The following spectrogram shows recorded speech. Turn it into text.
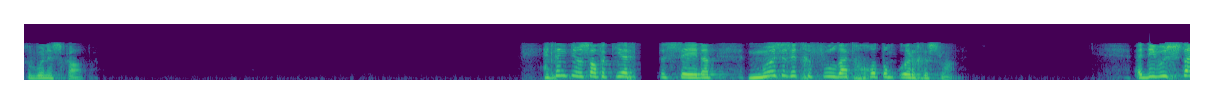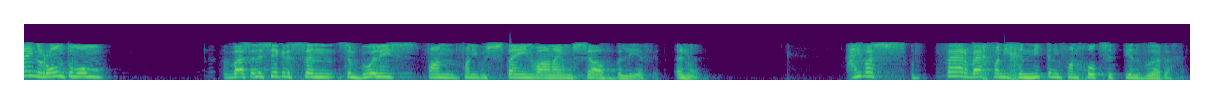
gewone skape. Ek dink nie ons sal verkeerd te sê dat Moses het gevoel dat God hom oorgeslaan het. Die woestyn rondom hom was in 'n sekere sin simbolies van van die woestyn waarin hy homself beleef het in hom. Hy was ver weg van die genieting van God se teenwoordigheid.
